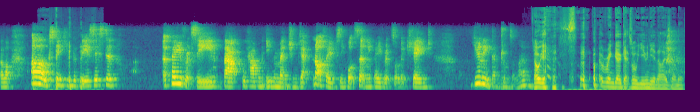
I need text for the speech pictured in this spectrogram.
a lot. Oh, speaking of the assistant, a favourite scene that we haven't even mentioned yet. Not a favourite scene, but certainly a favourite sort of exchange. You leave them drums alone. Oh, yes. Ringo gets all unionized on him.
